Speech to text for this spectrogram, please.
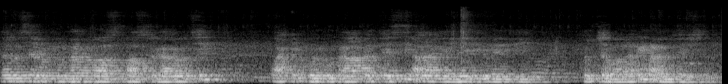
దైవ మాస్టర్ గారు వచ్చి వాక్యం కొరకు ప్రార్థన చేసి అలాగే వేదిక కూర్చోవాలని మనం చేస్తున్నాం.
